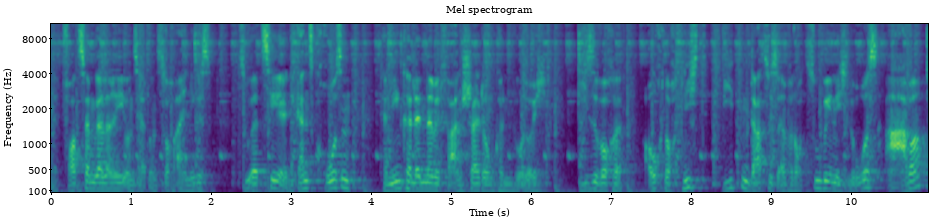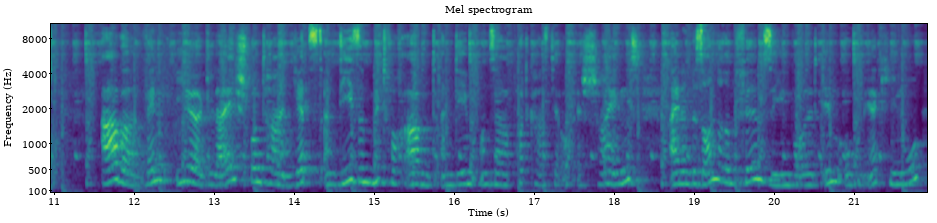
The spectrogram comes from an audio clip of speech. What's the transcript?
der Pforzheim Galerie und sie hat uns doch einiges zu erzählen. Den ganz großen Terminkalender mit Veranstaltungen können wir euch diese Woche auch noch nicht bieten. Dazu ist einfach noch zu wenig los, aber aber wenn ihr gleich spontan jetzt an diesem Mittwochabend, an dem unser Podcast ja auch erscheint, einen besonderen Film sehen wollt im Open Air Kino,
